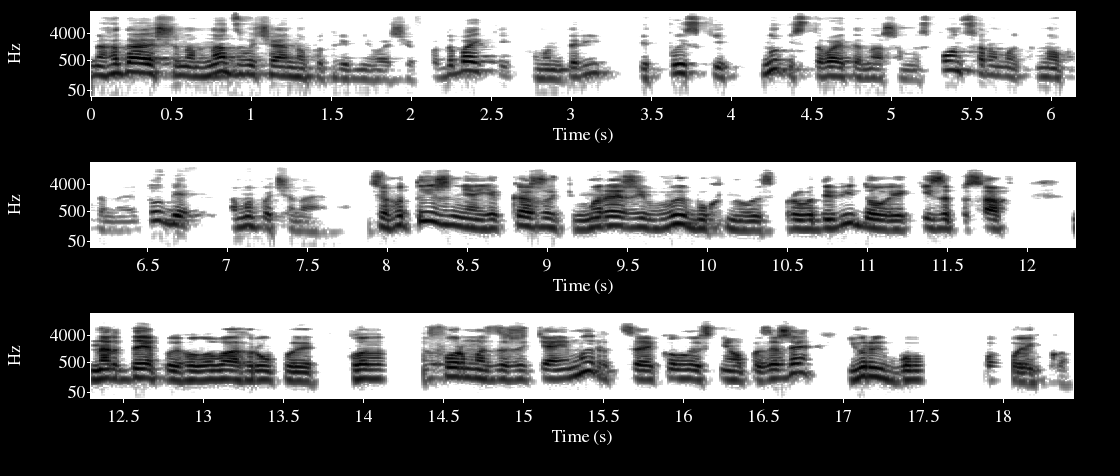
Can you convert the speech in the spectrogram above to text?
Нагадаю, що нам надзвичайно потрібні ваші вподобайки, коментарі, підписки. Ну і ставайте нашими спонсорами. Кнопка на Ютубі. А ми починаємо. Цього тижня, як кажуть, мережі вибухнули з приводу відео, який записав нардеп і голова групи Платформа за життя і мир. Це колишнього ПЗЖ Юрій Бойко,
